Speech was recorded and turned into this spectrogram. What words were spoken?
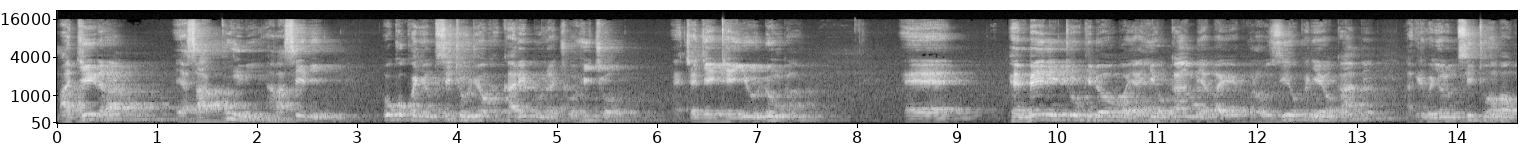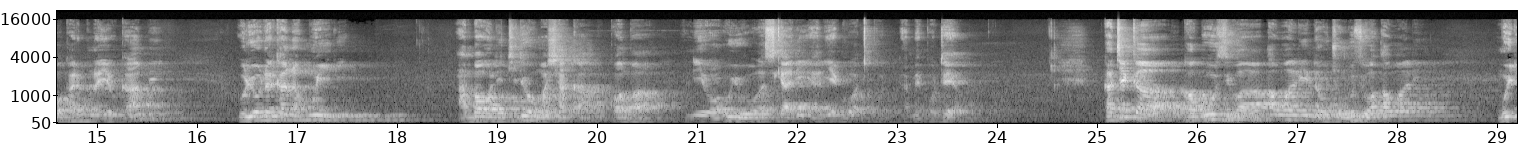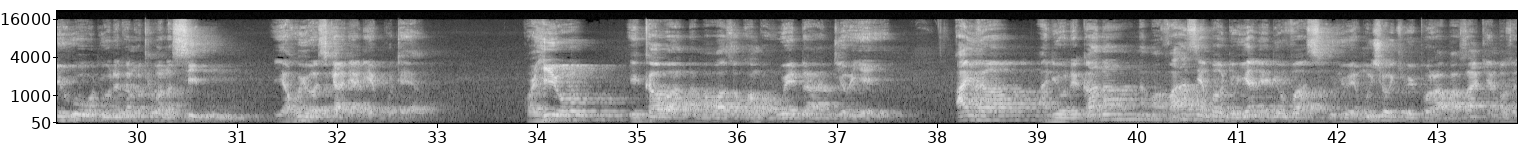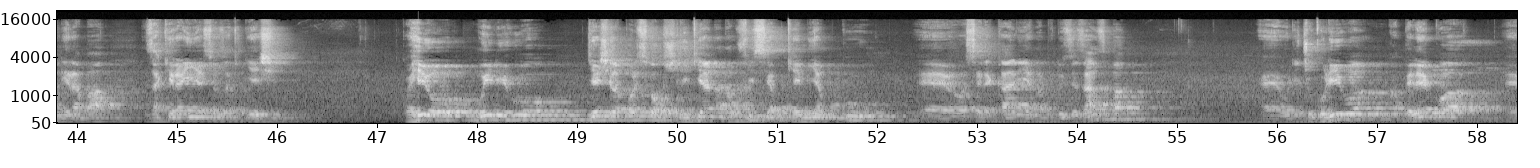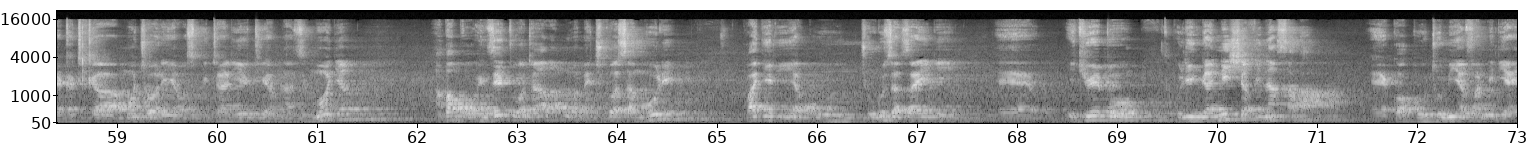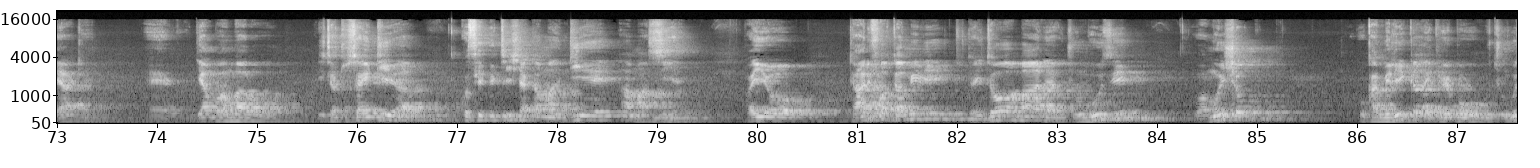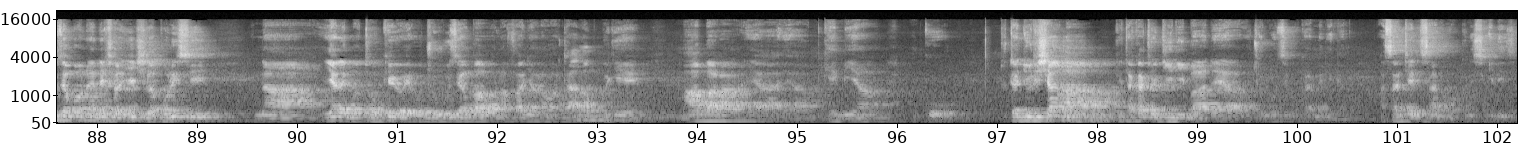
majira ya saa kumi alasiri huko kwenye msitu ulioko karibu na chuo hicho eh, cha JKU Dunga e, pembeni tu kidogo ya hiyo kambi ambayo kuna uzio kwenye hiyo kambi, lakini kwenye msitu ambao uko karibu na hiyo kambi ulionekana mwili ambao walitiliwa mashaka kwamba ni wa huyu askari aliyekuwa amepotea. Katika ukaguzi wa awali na uchunguzi wa awali, mwili huo ulionekana ukiwa na simu ya huyu askari aliyepotea. Kwa hiyo ikawa na mawazo kwamba huenda ndiyo yeye. Aidha, alionekana na mavazi ambayo ndio yale aliyovaa siku hiyo ya mwisho, ikiwepo raba zake ambazo ni raba za kiraia, sio za kijeshi. Kwa hiyo mwili huo, jeshi la polisi kwa kushirikiana na ofisi ya mkemia mkuu e, wa serikali ya mapinduzi ya Zanzibar e, ulichukuliwa ukapelekwa e, katika mochwari ya hospitali yetu ya Mnazi Mmoja, ambapo wenzetu wataalamu wamechukua sambuli kwa ajili ya kuchunguza zaidi e, ikiwepo kulinganisha vinasaba e, kwa kutumia familia yake e, jambo ambalo litatusaidia kuthibitisha kama ndiye ama sie. Kwa hiyo taarifa kamili tutaitoa baada ya uchunguzi wa mwisho kukamilika, ikiwepo uchunguzi ambao unaendeshwa na jeshi la polisi na yale matokeo ya uchunguzi ambao wanafanywa na wataalamu kwenye maabara ya, ya mkemia mkuu. Tutajulishana kitakachojiri baada ya uchunguzi kukamilika. Asanteni sana kwa kunisikiliza.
